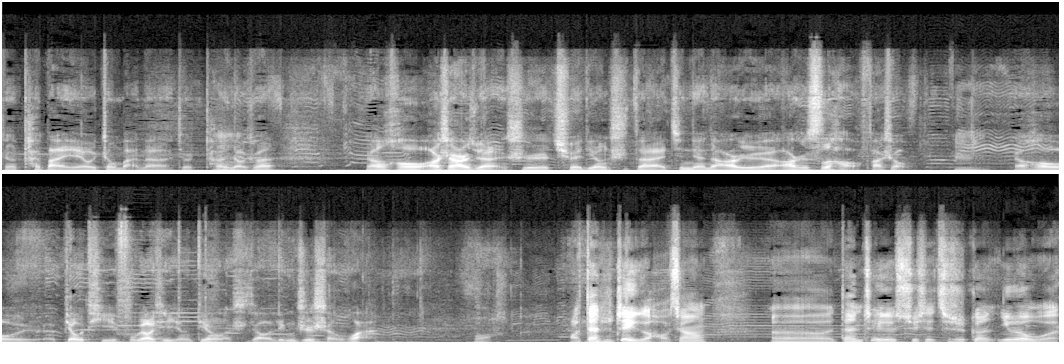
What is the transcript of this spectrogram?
就台版也有正版的，就是台湾角川。然后二十二卷是确定是在今年的二月二十四号发售，嗯，然后呃标题副标题已经定了，是叫《灵之神话哇哦，但是这个好像。呃，但这个续写其实跟，因为我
